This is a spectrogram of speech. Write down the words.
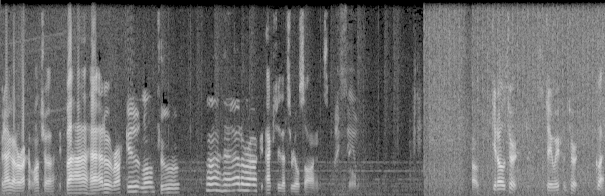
But now I got a rocket launcher. If I had a rocket launcher, I had a rocket. Actually, that's a real song. It's Oh, get out of the turret. Stay away from the turret. Glad.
